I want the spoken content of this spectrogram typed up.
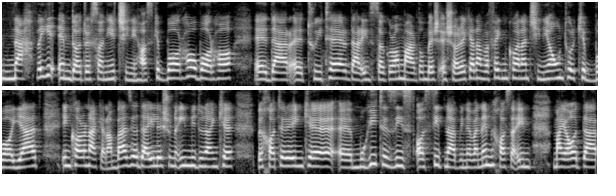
نحوه امدادرسانی چینی هاست که بارها و بارها در توییتر در اینستاگرام مردم بهش اشاره کردن و فکر می‌کنن چینی ها اونطور که باید این کارو نکردن. بعضیا دلیلشون این می‌دونن که به خاطر اینکه محیط زیست آسیب نبینه و نمی‌خواست این میاد در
